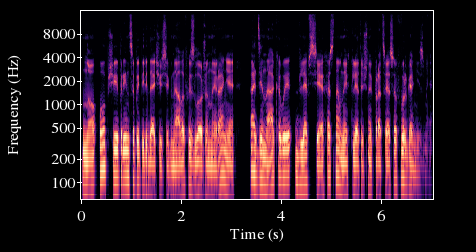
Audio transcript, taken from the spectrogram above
Но общие принципы передачи сигналов, изложенные ранее, одинаковы для всех основных клеточных процессов в организме.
